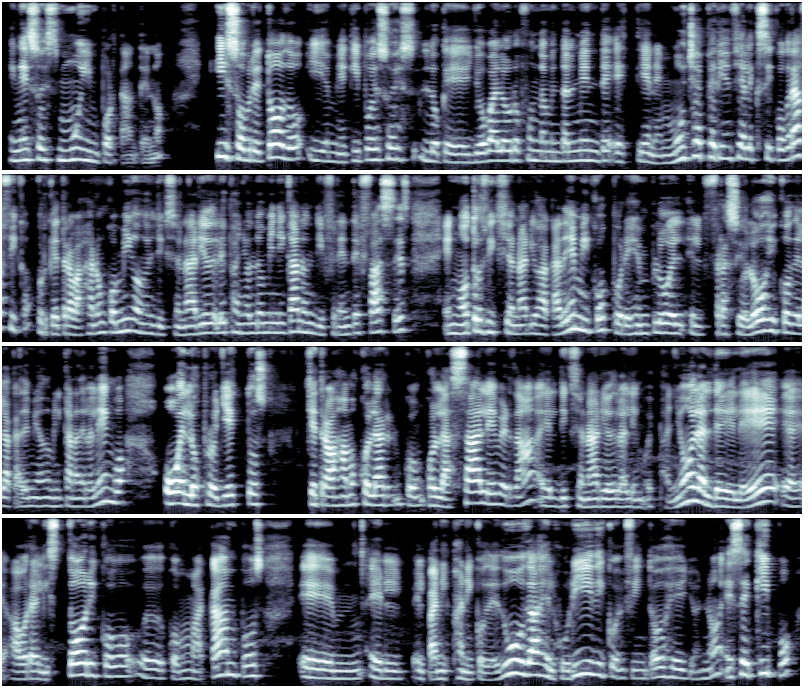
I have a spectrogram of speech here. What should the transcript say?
en eso es muy importante, ¿no? Y sobre todo, y en mi equipo eso es lo que yo valoro fundamentalmente, es tienen mucha experiencia lexicográfica, porque trabajaron conmigo en el diccionario del español dominicano en diferentes fases, en otros diccionarios académicos, por ejemplo, el, el fraseológico de la Academia Dominicana de la Lengua, o en los proyectos que trabajamos con la, con, la SALE, ¿verdad? El Diccionario de la Lengua Española, el DLE, eh, ahora el histórico eh, con Mar Campos, em, el, el panhispánico de dudas, el jurídico, en fin, todos ellos, ¿no? Ese equipo,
